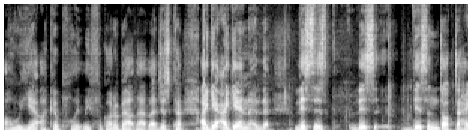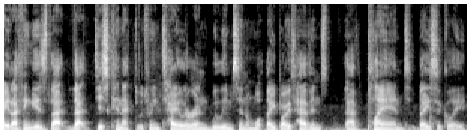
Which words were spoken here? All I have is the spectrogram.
Oh, yeah. I completely forgot about that. That just I get again. This is this this and Doctor Hate. I think is that that disconnect between Taylor and Williamson and what they both have in have planned. Basically.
